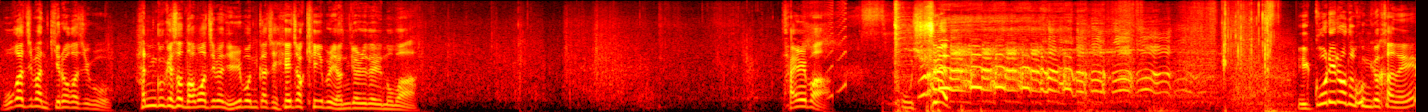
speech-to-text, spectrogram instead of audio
모가지만 길어가지고 한국에서 넘어지면 일본까지 해적 케이블 연결될 놈아. 밟아. 오 쉣. 이 꼬리로도 공격하네?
